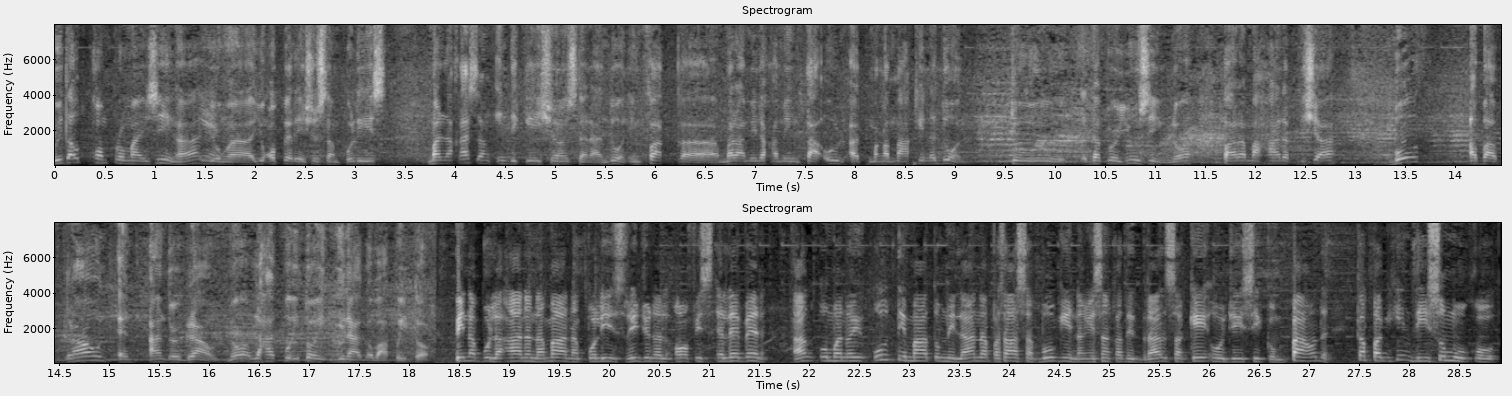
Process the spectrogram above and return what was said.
without compromising ha yung ah, yung operations ng police malakas ang indications na nandun in fact ah, marami na kaming tao at mga makina doon to that we're using no para mahanap di siya both above ground and underground no lahat po ito ginagawa po ito Pinabulaanan naman ng Police Regional Office 11 ang umano'y ultimatum nila na pasasabugin ng isang katedral sa KOJC compound kapag hindi sumuko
